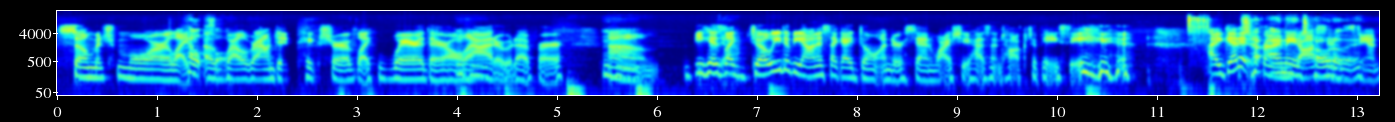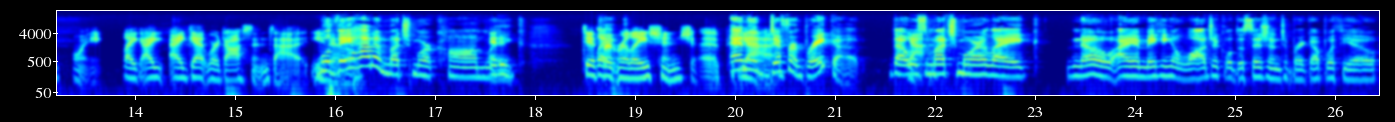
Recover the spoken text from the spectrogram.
so much more like Helpful. a well-rounded picture of like where they're all Mhm. at or whatever. Mhm. Um, because Yeah. like Joey, to be honest, like I don't understand why she hasn't talked to Pacey. I get it from I mean, Dawson's totally. standpoint. Like I, I get where Dawson's at. You well, know? they had a much more calm, like, different like- relationship and yeah. a different breakup. That was much more like, no, I am making a logical decision to break up with you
